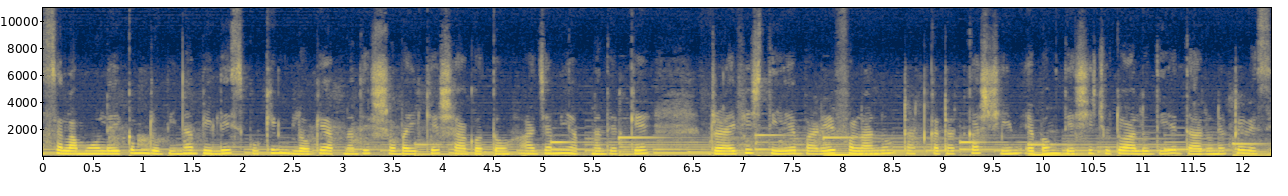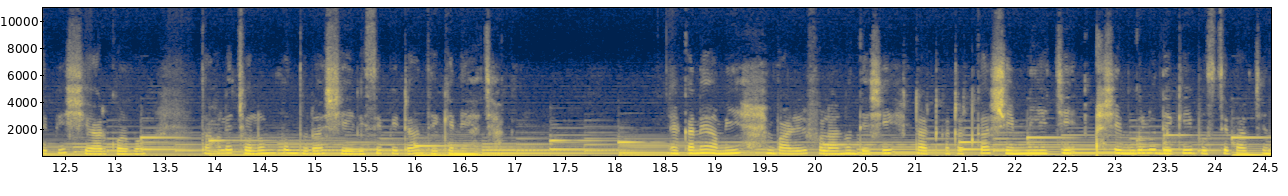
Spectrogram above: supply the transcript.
আসসালামু আলাইকুম রুবিনা বিলিস কুকিং ব্লগে আপনাদের সবাইকে স্বাগত। আজ আমি আপনাদেরকে ড্রাই ফিশ দিয়ে বাড়ির ফলানো টাটকা টাটকা শিম এবং দেশি ছোটো আলু দিয়ে দারুণ একটা রেসিপি শেয়ার করব। তাহলে চলুন বন্ধুরা সেই রেসিপিটা দেখে নেওয়া যাক। এখানে আমি বাড়ির ফলানো দেশি টাটকা টাটকা শিম নিয়েছি। শিমগুলো দেখেই বুঝতে পারছেন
